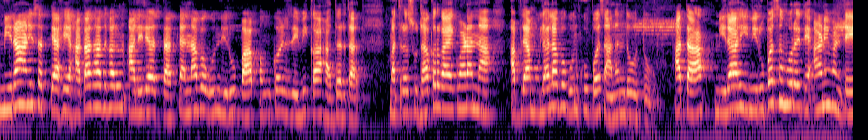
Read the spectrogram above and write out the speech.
मीरा आणि सत्या हे हातात हात घालून आलेले असतात. त्यांना बघून निरूपा पंकज देविका हादरतात. मात्र सुधाकर गायकवाडांना आपल्या मुलाला बघून खूपच आनंद होतो. आता मीरा ही निरूपासमोर येते आणि म्हणते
